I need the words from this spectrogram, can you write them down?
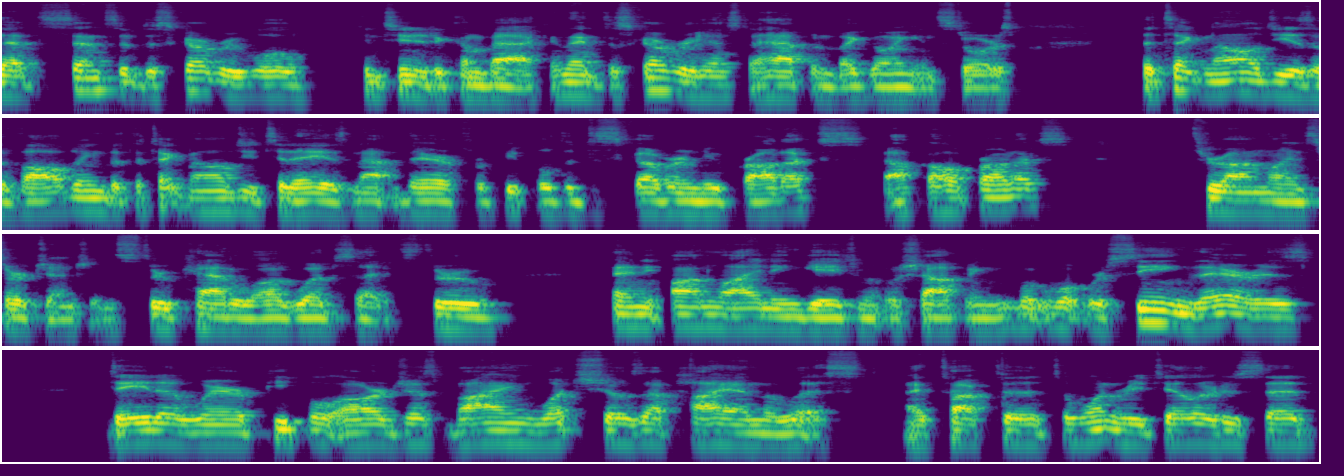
that sense of discovery will continue to come back. And that discovery has to happen by going in stores the technology is evolving, but the technology today is not there for people to discover new products, alcohol products, through online search engines, through catalog websites, through any online engagement with shopping. What, we're seeing there is data where people are just buying what shows up high on the list. I talked to, to one retailer who said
